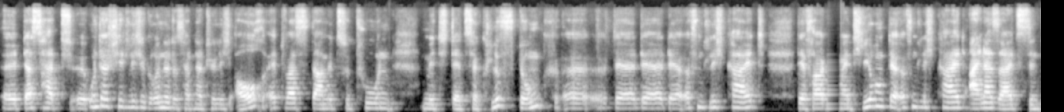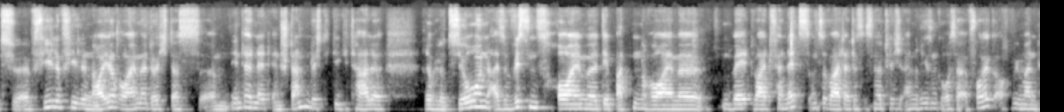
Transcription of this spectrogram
Äh, das hat äh, unterschiedliche Gründe. Das hat natürlich auch etwas damit zu tun mit der Zerklüftung äh, der, der, der Öffentlichkeit, der Fragmentierung der Öffentlichkeit. Einerseits sind viele, viele neue Räume durch das ähm, Internet entstanden, durch die digitale Revolution, also Wissensräume, Debattenräume, weltweit vernetzt und so weiter. Das ist natürlich ein riesengroßer Erfolg, auch wie man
